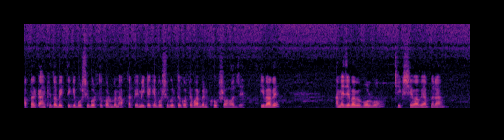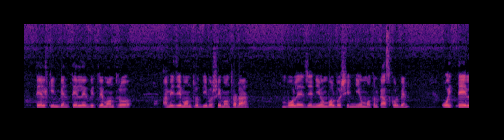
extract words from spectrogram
আপনার কাঙ্ক্ষিত ব্যক্তিকে বশীভূত করবেন, আপনার প্রেমিকাকে বশীভূত করতে পারবেন খুব সহজে। কীভাবে? আমি যেভাবে বলব, ঠিক সেভাবে আপনারা তেল কিনবেন। তেলের ভিতরে মন্ত্র, আমি যে মন্ত্র দিব, সেই মন্ত্রটা বলে যে নিয়ম বলব, সেই নিয়ম মতন কাজ করবেন। ওই তেল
